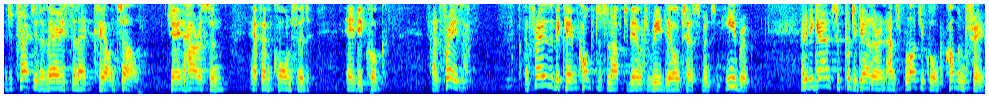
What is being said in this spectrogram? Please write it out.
It attracted a very select clientele Jane Harrison, F.M. Cornford, A.B. Cook, and Frazer. And Frazer became competent enough to be able to read the Old Testament in Hebrew. And he began to put together an anthropological commentary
